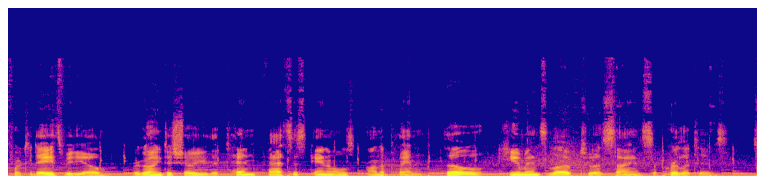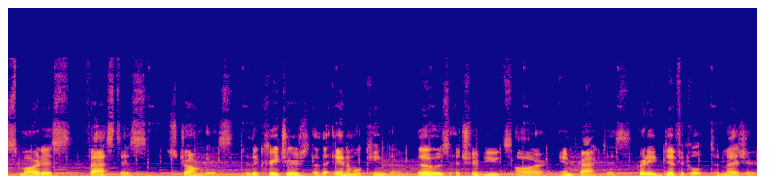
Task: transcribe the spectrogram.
For today's video, we're going to show you the 10 fastest animals on the planet. Though humans love to assign superlatives, smartest, fastest, strongest to the creatures of the animal kingdom. Those attributes are, in practice, pretty difficult to measure.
